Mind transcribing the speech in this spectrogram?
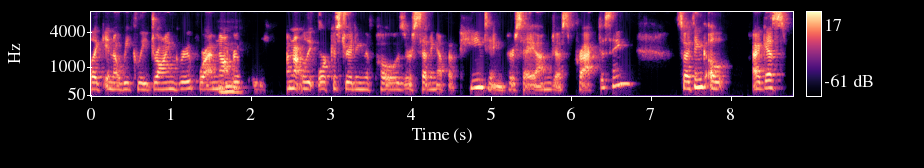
like in a weekly drawing group where I'm not Mhm. really I'm not really orchestrating the pose or setting up a painting per se. I'm just practicing. So I think uh, I guess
